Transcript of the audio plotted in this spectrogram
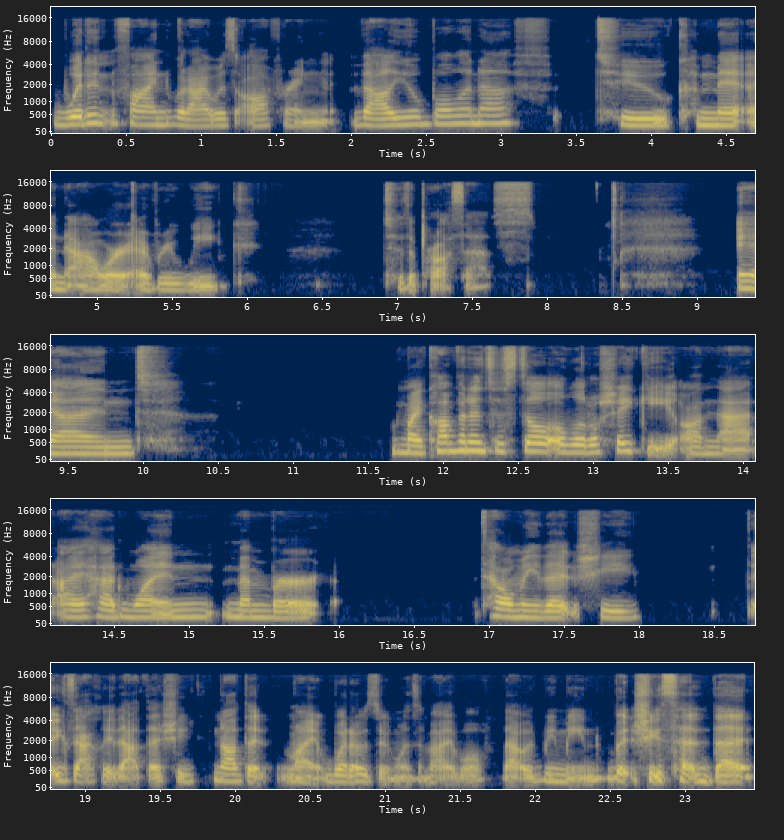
wouldn't find what I was offering valuable enough to commit an hour every week to the process. And my confidence is still a little shaky on that. I had one member tell me that she exactly that that she not that my what I was doing was invaluable. That would be mean, but she said that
